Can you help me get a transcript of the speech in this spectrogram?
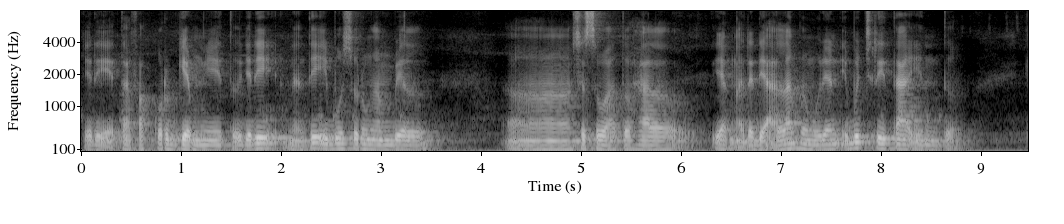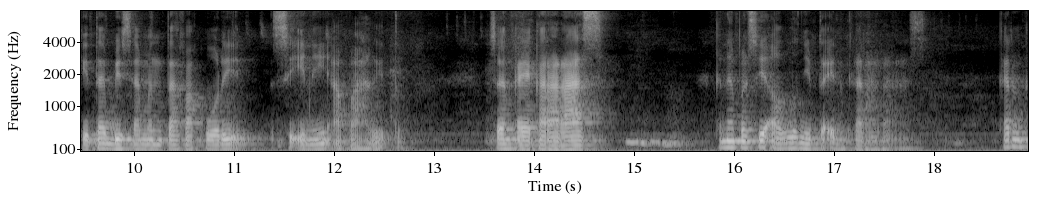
Jadi tafakur gamenya itu. Jadi nanti ibu suruh ngambil uh, sesuatu hal yang ada di alam, kemudian ibu ceritain tuh kita bisa mentafakuri si ini apa gitu. Misalkan kayak kararas. kenapa sih Allah nyiptain kararas? Kan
